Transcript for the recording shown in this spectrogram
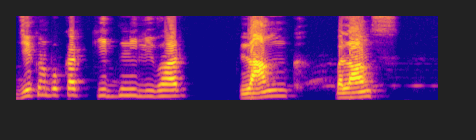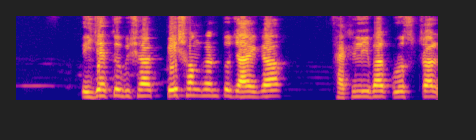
যে কোনো প্রকার কিডনি, লিভার, লাং বা এই জাতীয় বিষয় পে সংক্রান্ত জায়গা, ফ্যাটি লিভার, কোলেস্ট্রল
